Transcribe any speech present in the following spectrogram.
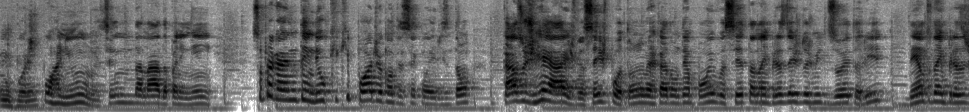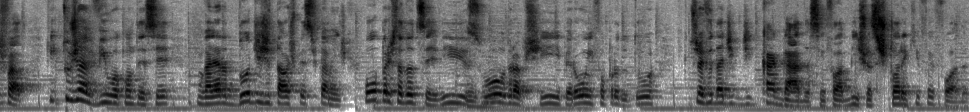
não uhum. porra nenhuma, isso não dá nada para ninguém. Só pra galera entender o que, que pode acontecer com eles. Então, casos reais, vocês, pô, estão no mercado há um tempão e você tá na empresa desde 2018 ali, dentro da empresa de fato. O que, que tu já viu acontecer com galera do digital especificamente. Ou prestador de serviço, uhum. ou dropshipper, ou infoprodutor. Tu já viu dar de, de cagada, assim, falar, bicho, essa história aqui foi foda.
